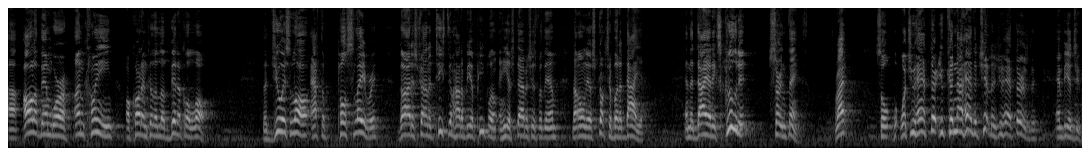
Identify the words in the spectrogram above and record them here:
uh, all of them were unclean according to the Levitical law. The Jewish law, after post slavery, God is trying to teach them how to be a people, and He establishes for them not only a structure but a diet. And the diet excluded certain things, right? So what you had, thir- you could not have the chitlins you had Thursday and be a Jew.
